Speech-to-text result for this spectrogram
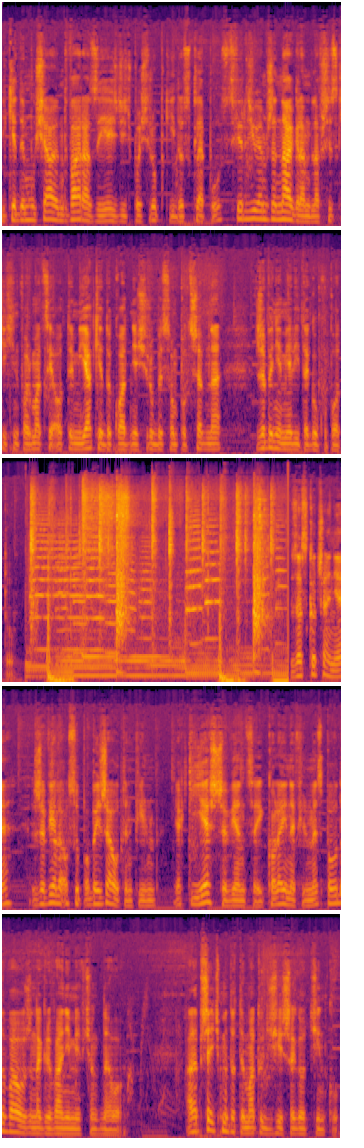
I kiedy musiałem dwa razy jeździć po śrubki do sklepu, stwierdziłem, że nagram dla wszystkich informacje o tym, jakie dokładnie śruby są potrzebne, żeby nie mieli tego kłopotu. Zaskoczenie, że wiele osób obejrzało ten film, jak i jeszcze więcej kolejne filmy spowodowało, że nagrywanie mnie wciągnęło. Ale przejdźmy do tematu dzisiejszego odcinku.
